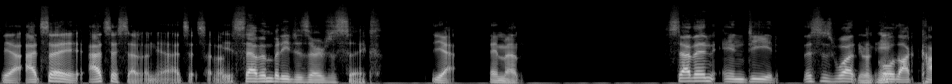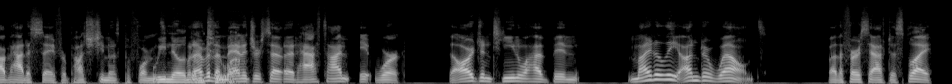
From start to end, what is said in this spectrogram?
Yeah, I'd say I'd say seven. Yeah, I'd say seven. He's seven, but he deserves a six. Yeah, amen. Seven indeed. This is what Mhm. Goal.com had to say for Pochettino's performance. We know Whatever the well. manager said at halftime, it worked. The Argentine will have been mightily underwhelmed by the first half display,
